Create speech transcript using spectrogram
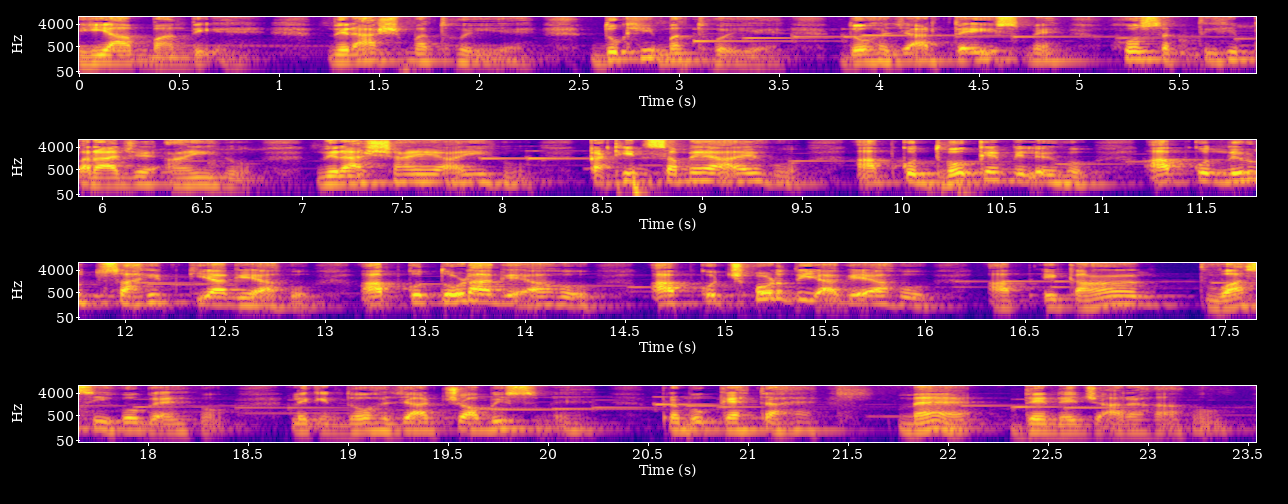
ही आप बांधिए हैं। निराश मत होइए, दुखी मत होइए। 2023 में हो सकती ही पराजय आई हो, निराशाएँ आई हो, कठिन समय आए हो, आपको धोखे मिले हो, आपको निरुत्साहित किया गया हो, आपको तोड़ा गया हो, आपको छोड़ दिया गया हो, आप एकांतवासी हो गए हो। लेकिन 2024 में प्रभु कहता है, मैं देने जा रहा हूँ।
